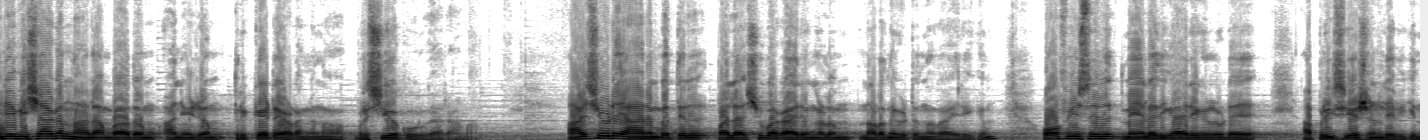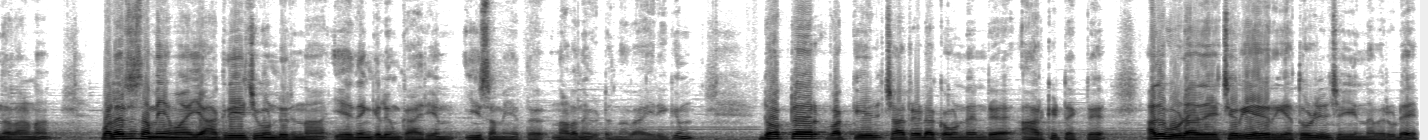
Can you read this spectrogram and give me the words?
ഇനി വിശാഖം നാലാം പാദം അനിഴം തൃക്കേട്ട അടങ്ങുന്ന വൃശ്ചികക്കൂറുകാരാണ്. ആഴ്ചയുടെ ആരംഭത്തിൽ പല ശുഭകാര്യങ്ങളും നടന്നു കിട്ടുന്നതായിരിക്കും. ഓഫീസിൽ മേലധികാരികളുടെ അപ്രീസിയേഷൻ ലഭിക്കുന്നതാണ്. വളരെ സമയമായി ആഗ്രഹിച്ചു കൊണ്ടിരുന്ന ഏതെങ്കിലും കാര്യം ഈ സമയത്ത് നടന്നു കിട്ടുന്നതായിരിക്കും. ഡോക്ടർ വക്കീൽ ചാർട്ടേഡ് അക്കൗണ്ടന്റ് ആർക്കിടെക്റ്റ് അതുകൂടാതെ ചെറിയ ചെറിയ തൊഴിൽ ചെയ്യുന്നവരുടെ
